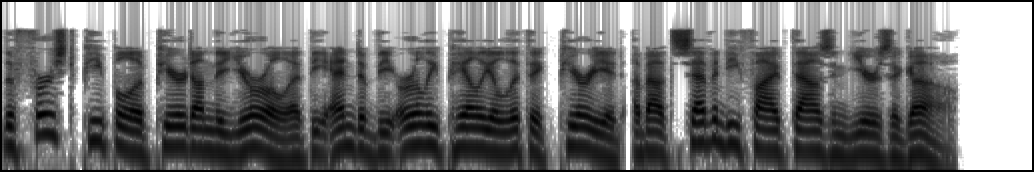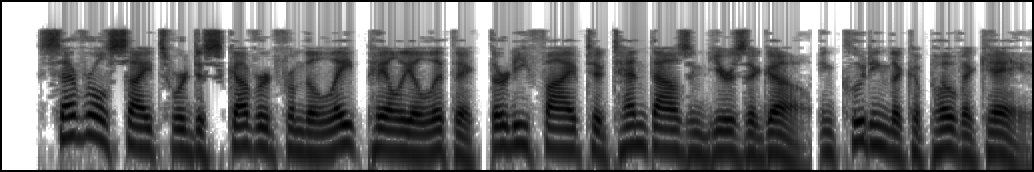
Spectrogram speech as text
The first people appeared on the Ural at the end of the early Paleolithic period about 75,000 years ago. Several sites were discovered from the late Paleolithic 35 to 10,000 years ago including the Kapova cave.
